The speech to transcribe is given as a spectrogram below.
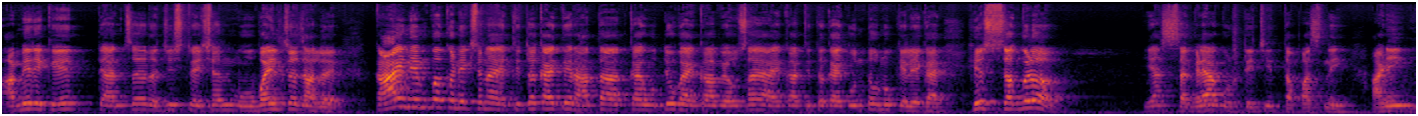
अमेरिकेत त्यांचं रजिस्ट्रेशन मोबाईलचं झालंय? काय नेमकं कनेक्शन आहे? तिथं काय ते राहतात? काय उद्योग आहे का? व्यवसाय आहे का? तिथं काय गुंतवणूक केली आहे काय? हे सगळं या सगळ्या गोष्टीची तपासणी आणि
